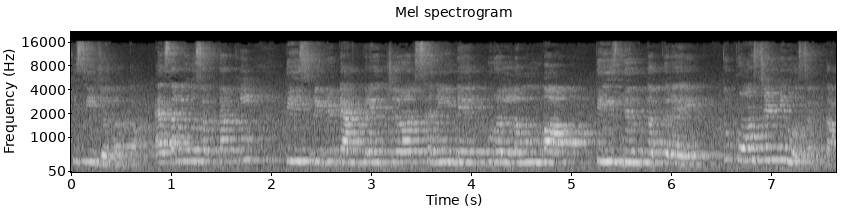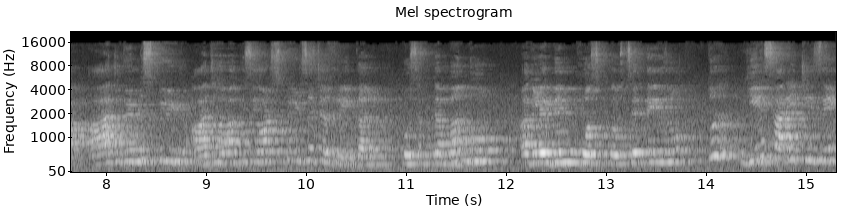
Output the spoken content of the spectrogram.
किसी जगह का ऐसा नहीं हो सकता कि 30 डिग्री टेम्परेचर और सनी डे पूरा लंबा 30 दिन तक रहे तो कांस्टेंट नहीं हो सकता। आज विंड स्पीड आज हवा किसी और स्पीड से चल रही है। कल हो सकता है बंद हो, अगले दिन हो सकता है उससे तेज हो। तो ये सारी चीज़ें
